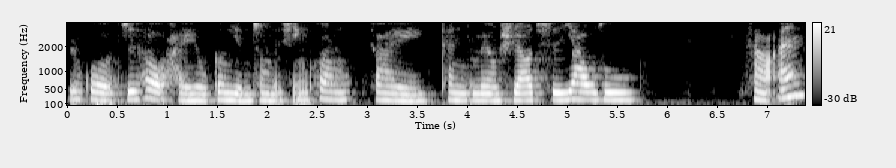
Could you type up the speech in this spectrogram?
如果之后还有更严重的情况，再看有没有需要吃药喽。早安，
